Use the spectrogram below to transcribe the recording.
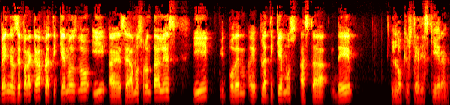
vénganse para acá, platiquémoslo y eh, seamos frontales y y podemos, eh, platiquemos hasta de lo que ustedes quieran.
